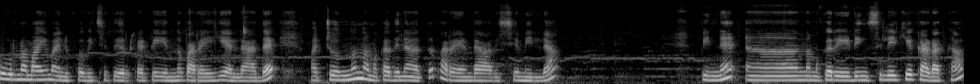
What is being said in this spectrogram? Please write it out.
പൂർണമായും അനുഭവിച്ച് തീർക്കട്ടെ എന്ന് പറയുകയല്ലാതെ മറ്റൊന്നും നമുക്കതിനകത്ത് പറയേണ്ട ആവശ്യമില്ല. പിന്നെ നമുക്ക് റീഡിങ്സിലേക്ക് കടക്കാം.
